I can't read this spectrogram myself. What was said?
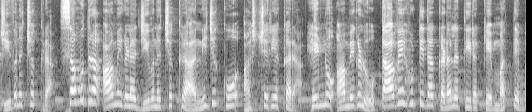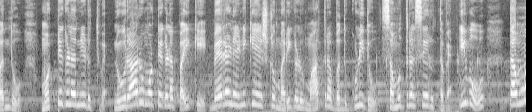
ಜೀವನ ಚಕ್ರ ಸಮುದ್ರ ಆಮೆಗಳ ಜೀವನ ಚಕ್ರ ನಿಜಕ್ಕೂ ಆಶ್ಚರ್ಯಕರ. ಹೆಣ್ಣು ಆಮೆಗಳು ತಾವೇ ಹುಟ್ಟಿದ ಕಡಲ ತೀರಕ್ಕೆ ಮತ್ತೆ ಬಂದು ಮೊಟ್ಟೆಗಳನ್ನಿಡುತ್ತವೆ ನೂರಾರು ಮೊಟ್ಟೆಗಳ ಪೈಕಿ ಬೆರಳೆಣಿಕೆಯಷ್ಟು ಮರಿಗಳು ಮಾತ್ರ ಬದುಕುಳಿದು ಸಮುದ್ರ ಸೇರುತ್ತವೆ. ಇವು ತಮ್ಮ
